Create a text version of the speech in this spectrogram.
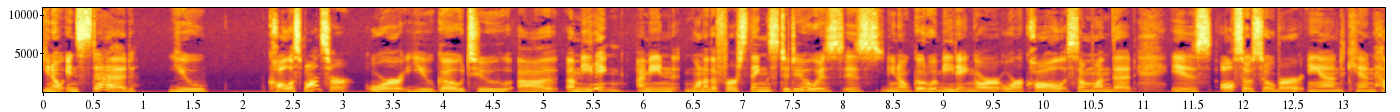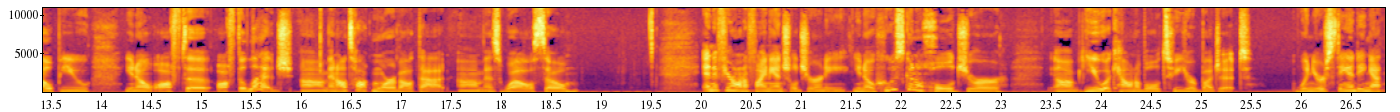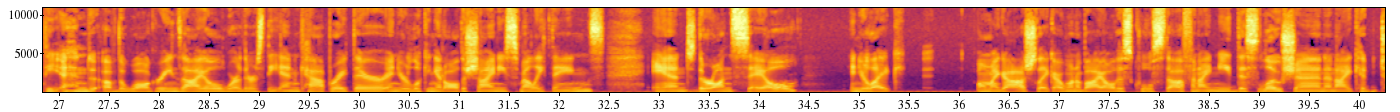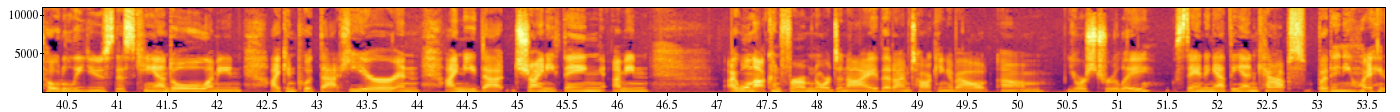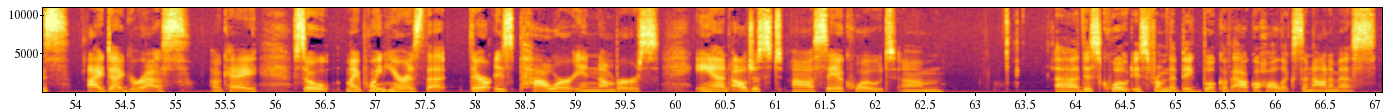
you know, instead you call a sponsor or you go to uh, a meeting. I mean, one of the first things to do is is you know go to a meeting or or call someone that is also sober and can help you you know off the off the ledge. Um, and I'll talk more about that um, as well. So, and if you're on a financial journey, you know who's going to hold your um, you accountable to your budget. When you're standing at the end of the Walgreens aisle where there's the end cap right there and you're looking at all the shiny, smelly things and they're on sale, and you're like, oh my gosh, like I want to buy all this cool stuff and I need this lotion and I could totally use this candle. I mean, I can put that here and I need that shiny thing. I mean, I will not confirm nor deny that I'm talking about um, yours truly standing at the end caps. But, anyways, I digress. Okay. So, my point here is that there is power in numbers. And I'll just uh, say a quote. Um, uh, this quote is from the big book of Alcoholics Anonymous.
